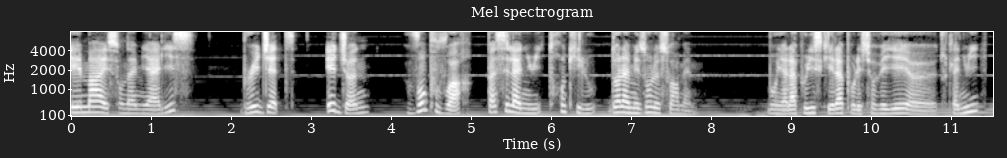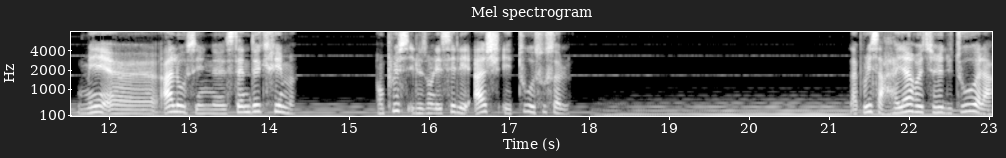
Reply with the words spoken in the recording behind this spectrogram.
Emma et son amie Alice, Bridget et John vont pouvoir passer la nuit tranquillou dans la maison le soir même. Bon, il y a la police qui est là pour les surveiller euh, toute la nuit, mais euh, allô, c'est une scène de crime. En plus, ils ont laissé les haches et tout au sous-sol. La police a rien retiré du tout, elle a,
